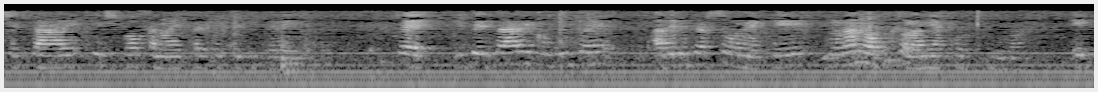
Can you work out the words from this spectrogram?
accettare che ci possano essere queste differenze. Cioè il pensare comunque a delle persone che non hanno avuto la mia fortuna e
